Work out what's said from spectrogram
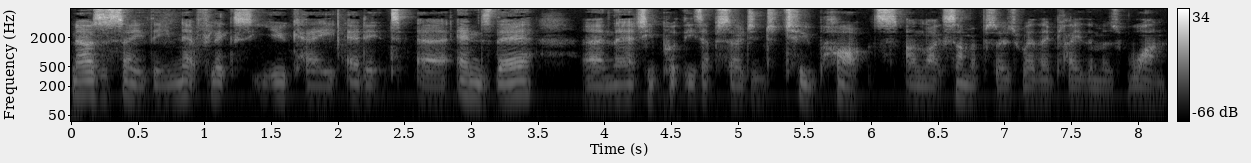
Now, as I say, the Netflix UK edit uh, ends there, and they actually put these episodes into two parts, unlike some episodes where they play them as one.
